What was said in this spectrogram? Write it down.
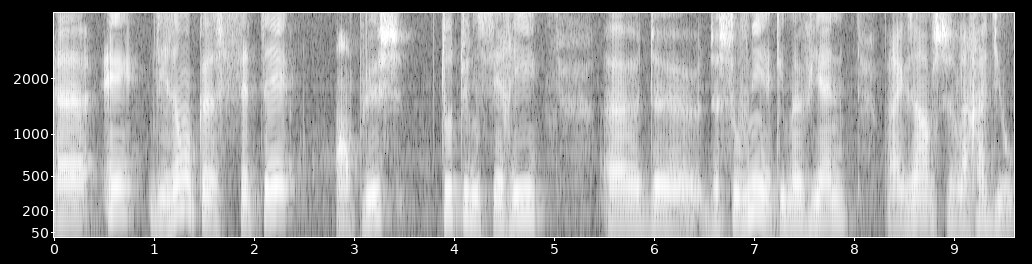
Euh, et disons que c'était en plus toute une série euh, de, souvenirs qui me viennent, par exemple, sur la radio.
